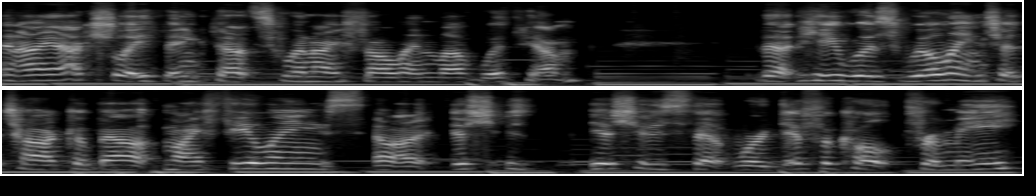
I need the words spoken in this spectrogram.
And I actually think that's when I fell in love with him. That he was willing to talk about my feelings, uh, issues, issues that were difficult for me,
